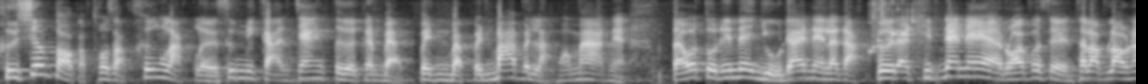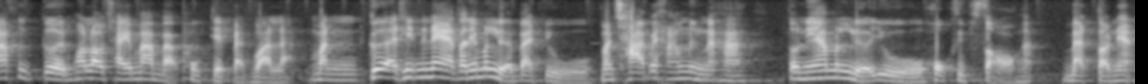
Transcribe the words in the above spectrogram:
คือเชื่อมต่อกับโทรศัพท์เครื่องหลักเลย ซึ่งมีการแจ้งเตือนกันแบบเป็นแบบเป็นบ้าเป็นหลักมากๆเนี่ยแต่ว่าตัวนี้เนี่ยอยู่ได้ในระดับเกินอาทิตย์แน่ๆร้อยเปอร์เซ็นต์สำหรับเรานะคือเกินเพราะเราใช้มาแบบ6 7 8 วันแล้วมันเกินอาทิตย์แน่ๆตอนนี้มันเหลือแบตอยู่มันชาร์จไปครั้งหนึ่งนะคะตัวนี้มันเหลืออยู่ 62อะแบตตอนเนี้ย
